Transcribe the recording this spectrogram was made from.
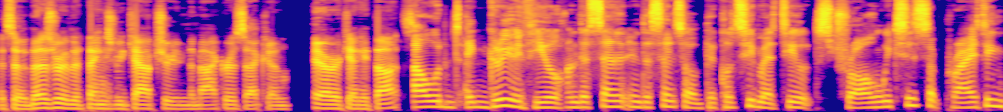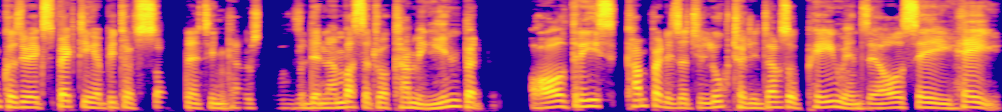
And so those were the things we captured in the macro section. Eric, any thoughts? I would agree with you on the sen- in the sense of the consumer still strong, which is surprising because you're expecting a bit of softness in terms of the numbers that were coming in. But all three companies that you looked at in terms of payments, they're all saying, hey,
